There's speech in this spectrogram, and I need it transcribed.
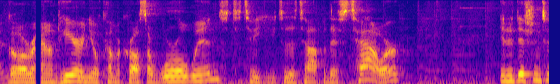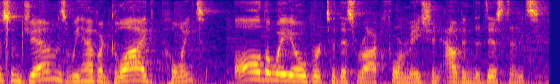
Now go around here and you'll come across a whirlwind to take you to the top of this tower. In addition to some gems, we have a glide point all the way over to this rock formation out in the distance.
